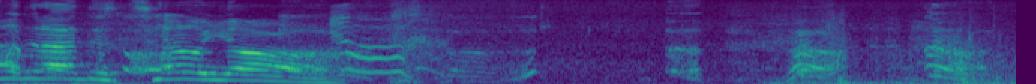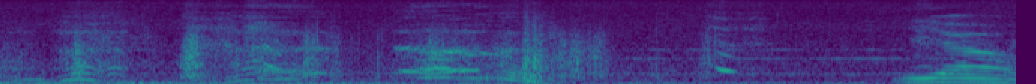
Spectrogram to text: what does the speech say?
What did I just tell y'all? Yo.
